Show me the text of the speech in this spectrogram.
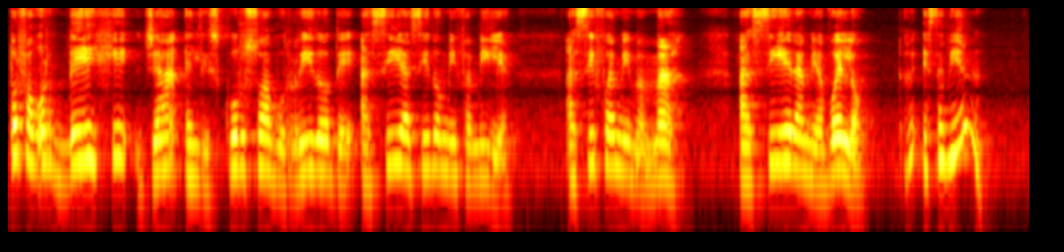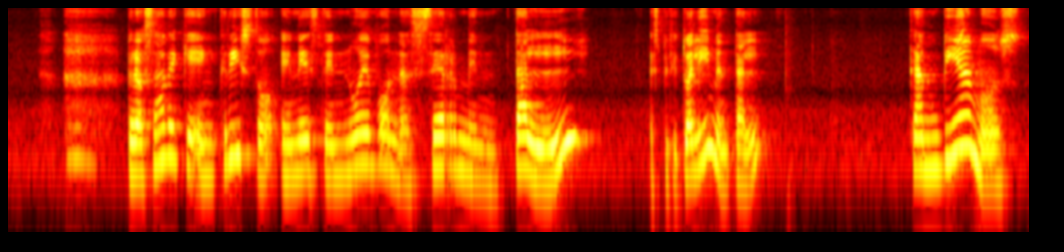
por favor, deje ya el discurso aburrido de así ha sido mi familia, así fue mi mamá, así era mi abuelo. Está bien. Pero sabe que en Cristo, en este nuevo nacer mental, espiritual y mental, cambiamos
